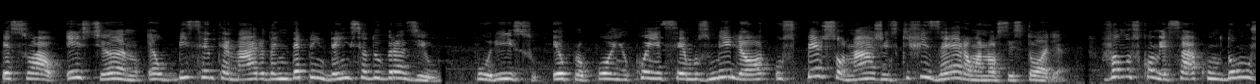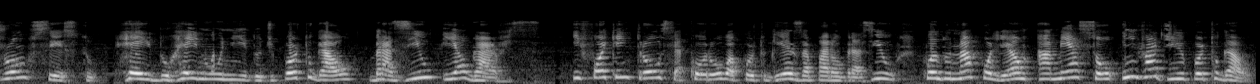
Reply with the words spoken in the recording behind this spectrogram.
Pessoal, este ano é o bicentenário da independência do Brasil. Por isso, eu proponho conhecermos melhor os personagens que fizeram a nossa história. Vamos começar com Dom João VI, rei do Reino Unido de Portugal, Brasil e Algarves. E foi quem trouxe a coroa portuguesa para o Brasil quando Napoleão ameaçou invadir Portugal.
